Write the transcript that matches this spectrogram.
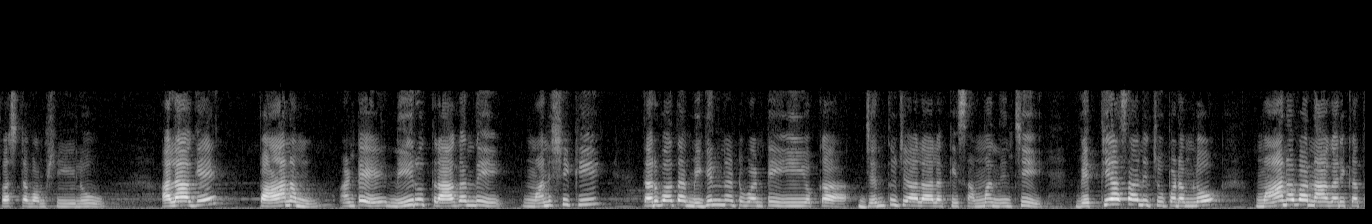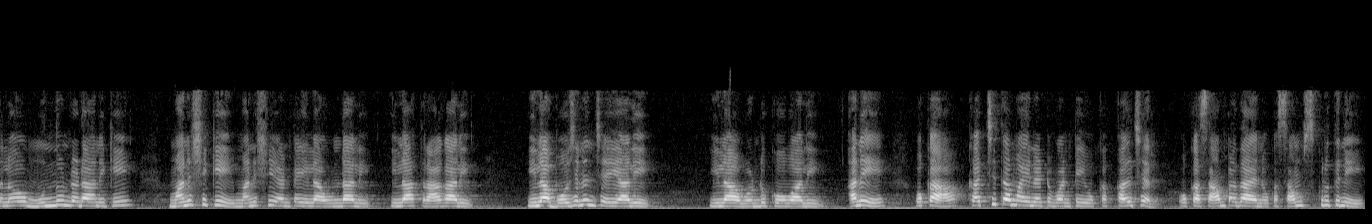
త్వష్ట వంశీయులు అలాగే పానము అంటే నీరు త్రాగంది మనిషికి తరువాత మిగిలినటువంటి ఈ యొక్క జంతుజాలాలకి సంబంధించి వ్యత్యాసాన్ని చూపడంలో మానవ నాగరికతలో ముందుండడానికి మనిషికి మనిషి అంటే ఇలా ఉండాలి ఇలా త్రాగాలి ఇలా భోజనం చేయాలి ఇలా వండుకోవాలి అని ఒక ఖచ్చితమైనటువంటి ఒక కల్చర్ ఒక సాంప్రదాయాన్ని ఒక సంస్కృతిని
